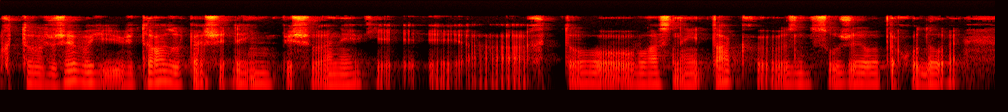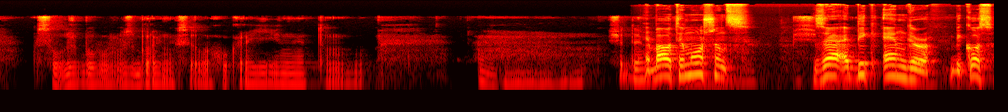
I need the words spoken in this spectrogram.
хто вже відразу в перший день пішли, а не які, а хто, власне, і так служили, проходили службу в Збройних силах України. Там, About emotions, there a big anger because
